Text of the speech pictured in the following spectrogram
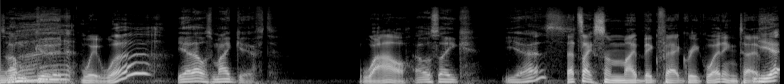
So I'm good. Wait, what? Yeah, that was my gift. Wow, I was like, yes. that's like some my big fat Greek wedding type. Yeah.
